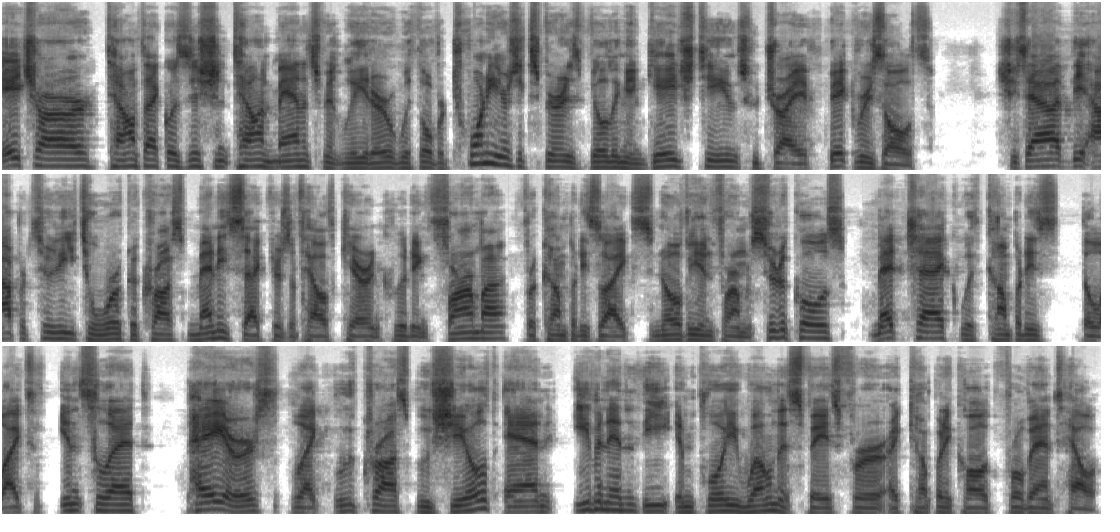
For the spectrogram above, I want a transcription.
HR, talent acquisition, talent management leader with over 20 years experience building engaged teams who drive big results. She's had the opportunity to work across many sectors of healthcare, including pharma for companies like Sunovion Pharmaceuticals, MedTech with companies the likes of Insulet, payers like Blue Cross Blue Shield, and even in the employee wellness space for a company called Provant Health.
